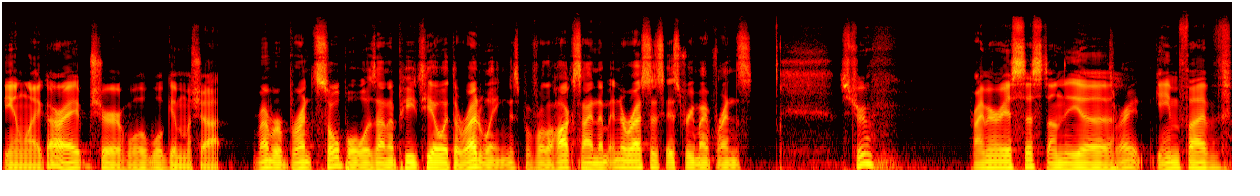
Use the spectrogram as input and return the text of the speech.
being like, "All right, sure, we'll we'll give him a shot." Remember, Brent Sopel was on a PTO at the Red Wings before the Hawks signed him, and the rest is history, my friends. It's true. primary assist on the uh, right. game five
